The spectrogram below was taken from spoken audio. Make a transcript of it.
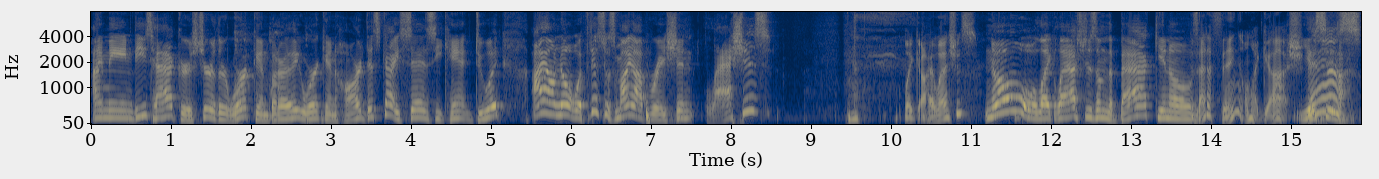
I mean, these hackers, sure, they're working, but are they working hard? This guy says he can't do it. I don't know. If this was my operation, lashes? like eyelashes. No, like lashes on the back, you know. Is that a thing? Oh my gosh! yeah. This is,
